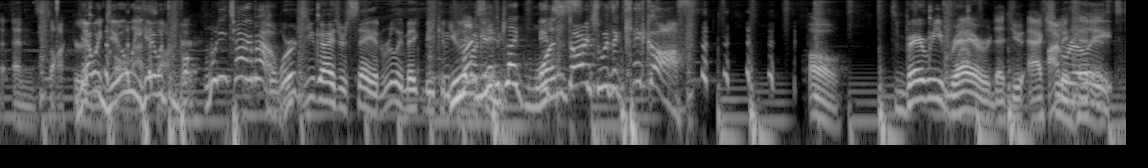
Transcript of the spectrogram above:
uh, and soccer. Yeah, we do. We that hit it with the ball. What are you talking about? The words you guys are saying really make me confused. haven't hit like one. It starts with a kickoff. Oh, it's very rare that you actually I'm really hit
